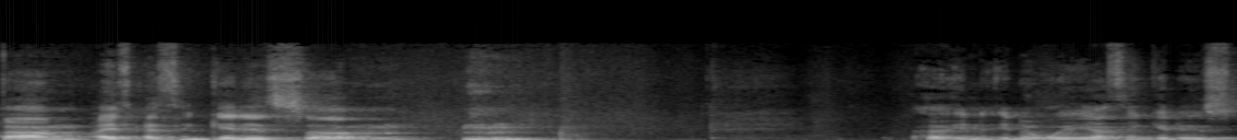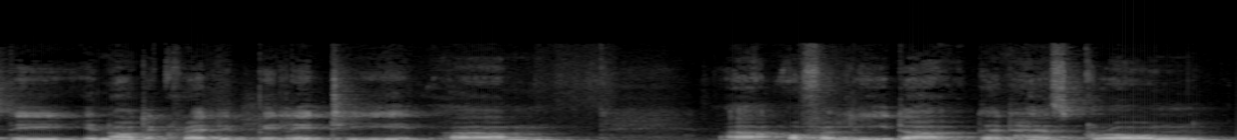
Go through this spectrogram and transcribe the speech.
Um, I, I, think it is, um, uh, in, in a way, I think it is the, you know, the credibility um, uh, of a leader that has grown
